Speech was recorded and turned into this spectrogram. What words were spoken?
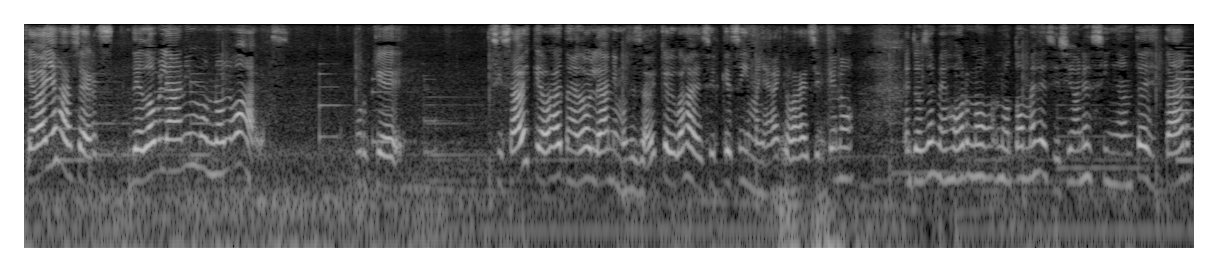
que vayas a hacer de doble ánimo, no lo hagas. Porque si sabes que vas a tener doble ánimo, si sabes que hoy vas a decir que sí, mañana que vas a decir que no, entonces mejor no, no tomes decisiones sin antes estar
